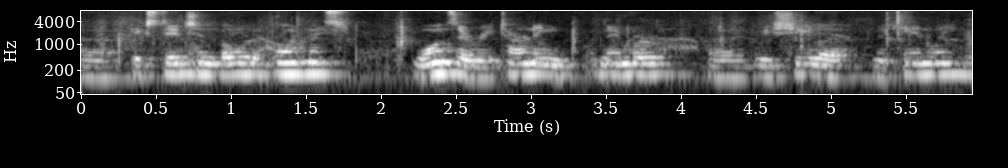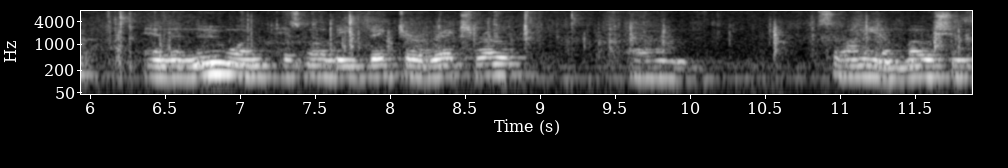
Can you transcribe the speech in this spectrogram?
uh, Extension Board appointments. One's a returning member, uh, Sheila McKinley, and the new one is gonna be Victor Rexroad. Um, So I need a motion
